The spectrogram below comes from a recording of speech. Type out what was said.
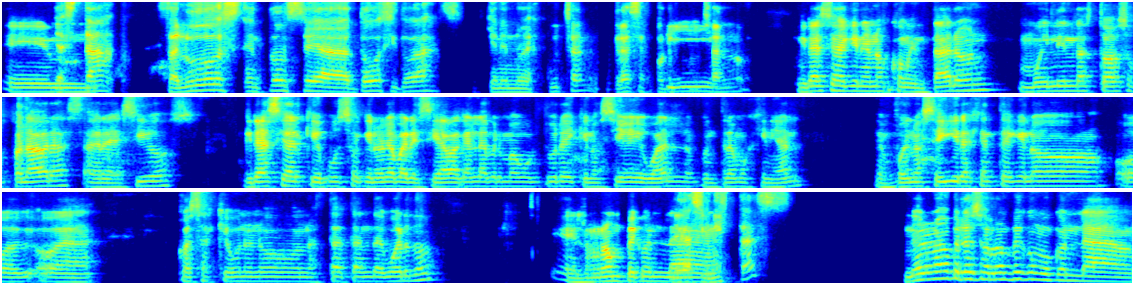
Em, Ya está. Saludos entonces a todos y todas quienes nos escuchan. Gracias por escucharnos. Gracias a quienes nos comentaron. Muy lindas todas sus palabras. Agradecidos. Gracias al que puso que no le parecía bacán la permacultura y que nos sigue igual. Lo encontramos genial. Es bueno seguir a gente que no. o, o a cosas que uno no, no está tan de acuerdo. El rompe con la. Negacionistas. No, no, no, pero eso rompe como con la,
